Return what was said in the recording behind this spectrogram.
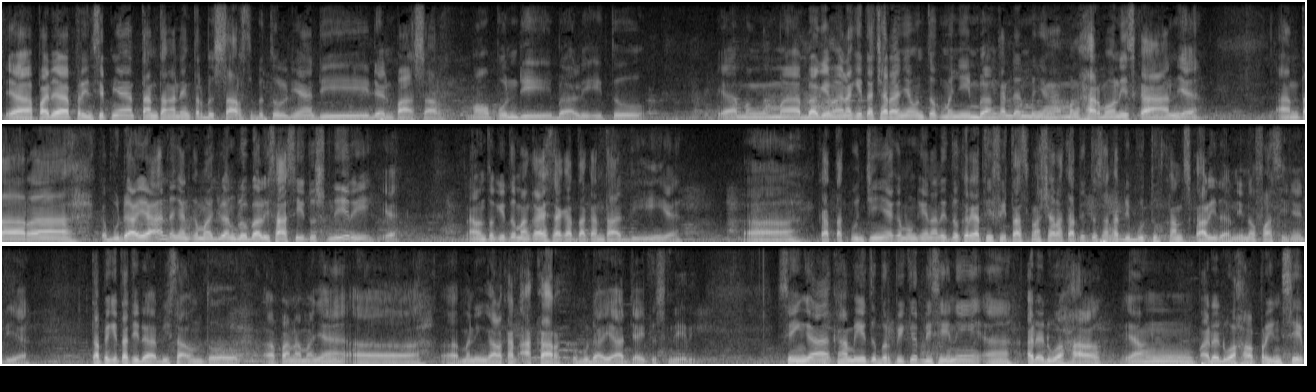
Ya, pada prinsipnya tantangan yang terbesar sebetulnya di Denpasar maupun di Bali itu ya bagaimana kita caranya untuk menyeimbangkan dan mengharmoniskan ya antara kebudayaan dengan kemajuan globalisasi itu sendiri ya. Nah, untuk itu makanya saya katakan tadi ya uh, kata kuncinya kemungkinan itu kreativitas masyarakat itu sangat dibutuhkan sekali dan inovasinya dia tapi kita tidak bisa untuk apa namanya uh, meninggalkan akar kebudayaannya itu sendiri. Sehingga kami itu berpikir di sini uh, ada dua hal yang ada dua hal prinsip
